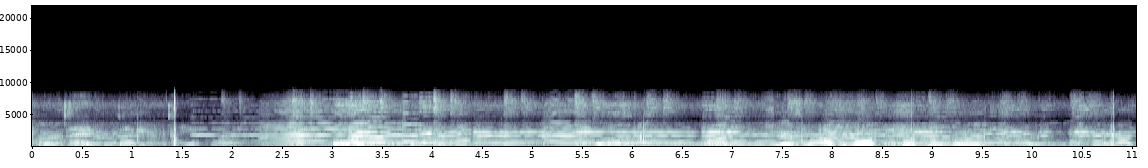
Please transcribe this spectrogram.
Come on. Cheers, man. How's it going? Good, good, good. Hi guys.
